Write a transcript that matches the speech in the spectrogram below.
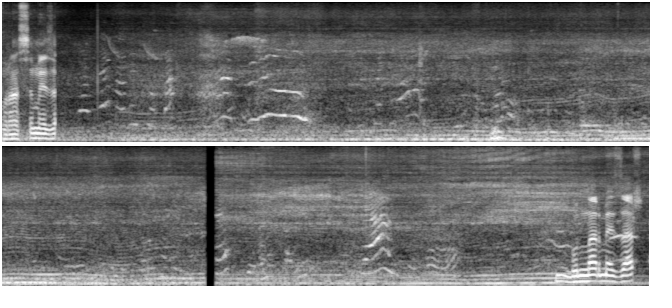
Burası mezar. Bunlar mezar.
